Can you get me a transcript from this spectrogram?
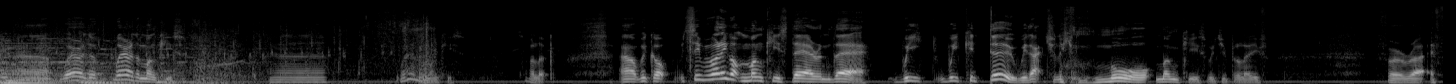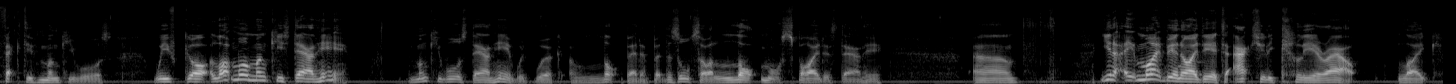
Uh, where are the Where are the monkeys? Uh, where are the monkeys? Let's have a look. Uh, we got. See, we've only got monkeys there and there. We we could do with actually more monkeys. Would you believe? for uh, effective monkey wars. We've got a lot more monkeys down here. Monkey wars down here would work a lot better, but there's also a lot more spiders down here. Um, you know, it might be an idea to actually clear out like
